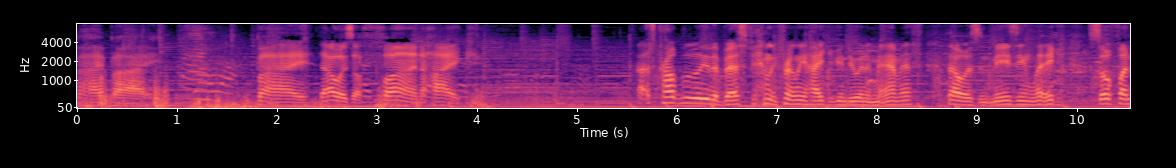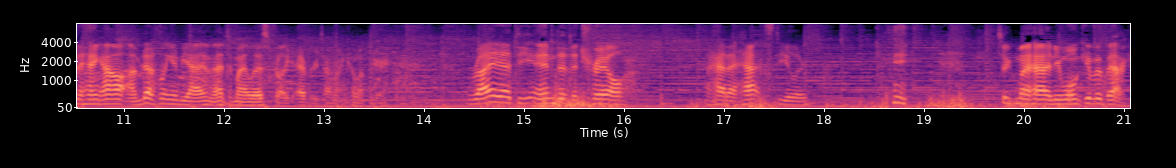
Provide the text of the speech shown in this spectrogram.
Bye bye. Bye. That was a fun hike. That's probably the best family friendly hike you can do in a Mammoth. That was an amazing lake. So fun to hang out. I'm definitely gonna be adding that to my list for like every time I come up here. Right at the end of the trail, I had a hat stealer. Took my hat and he won't give it back.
